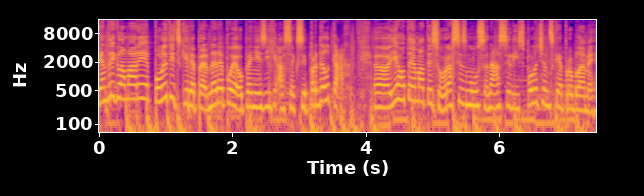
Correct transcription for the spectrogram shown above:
Kendrick Lamar je politický rapper, nerepuje o penězích a sexy prdelkách. Eh, jeho tématy jsou rasismus, násilí, společenské problémy.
